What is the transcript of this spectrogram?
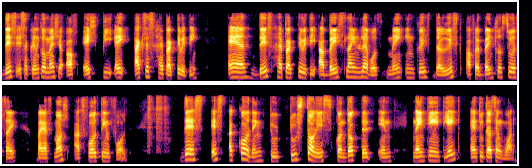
This is a clinical measure of HPA axis hyperactivity and this hyperactivity at baseline levels may increase the risk of eventual suicide by as much as 14-fold. This is according to two studies conducted in 1988 and 2001.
